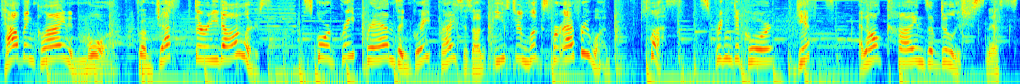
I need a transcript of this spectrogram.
Calvin Klein, and more from just $30. Score great brands and great prices on Easter looks for everyone. Plus, spring decor, gifts, and all kinds of deliciousness.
